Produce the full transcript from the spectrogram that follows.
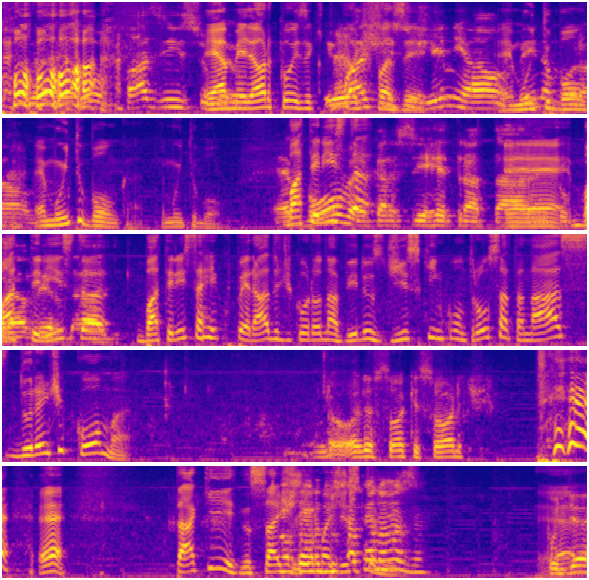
Faz isso. É meu. a melhor coisa que tu eu pode acho fazer. Isso genial. É muito bom, cara. É muito bom, cara. É muito bom. É baterista, bom, véio, cara se retratar. É, baterista, baterista recuperado de coronavírus diz que encontrou Satanás durante coma. Olha só que sorte. é. Tá aqui no site da do Satanás, né? É. Podia,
